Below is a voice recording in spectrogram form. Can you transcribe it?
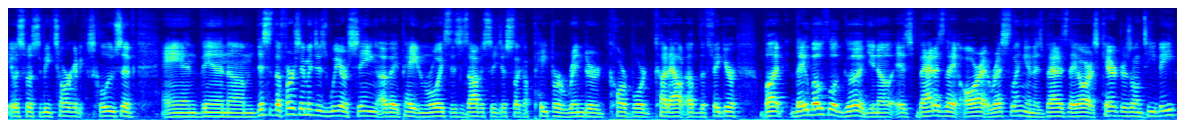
It was supposed to be Target exclusive and then um, this is the first images we are seeing of a Peyton Royce. This is obviously just like a paper rendered cardboard cutout of the figure, but they both look good. You know, as bad as they are at wrestling and as bad as they are as characters on TV,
